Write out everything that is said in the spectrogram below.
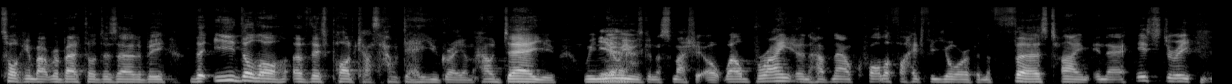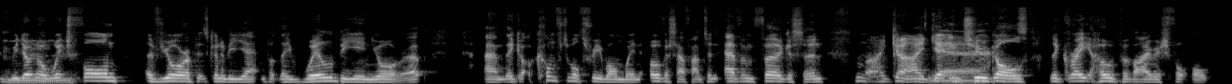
talking about Roberto De Zerbi, the idolo of this podcast. How dare you, Graham? How dare you? We knew yeah. he was going to smash it up. Well, Brighton have now qualified for Europe in the first time in their history. Mm. We don't know which mm. form of Europe it's going to be yet, but they will be in Europe. Um, they got a comfortable 3 1 win over Southampton. Evan Ferguson, my guy, getting yeah. two goals, the great hope of Irish football.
